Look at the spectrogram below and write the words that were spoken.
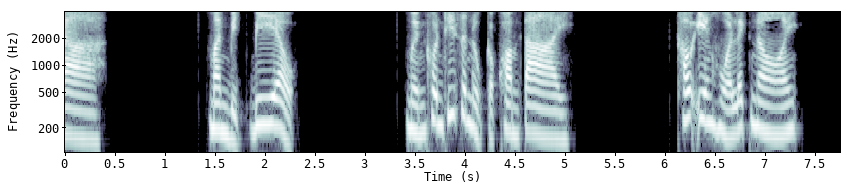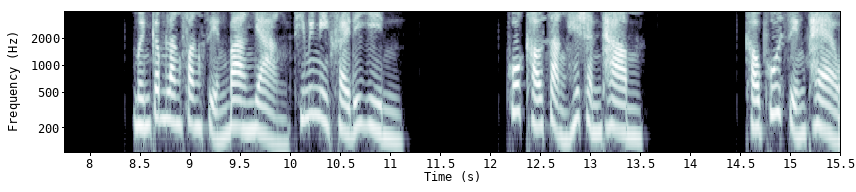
ดา มันบิดเบี้ยว เหมือนคนที่สนุกกับความตาย เขาเอียงหัวเล็กน้อย เหมือนกำลังฟังเสียงบางอย่างที่ไม่มีใครได้ยิน พวกเขาสั่งให้ฉันทำเขาพูดเสียงแผ่ว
